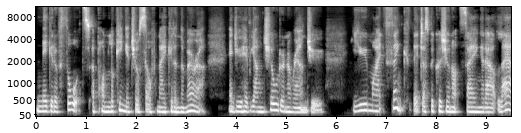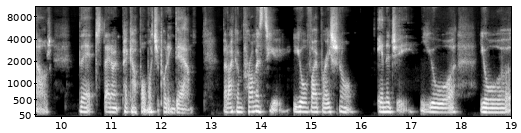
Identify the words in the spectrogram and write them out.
negative thoughts upon looking at yourself naked in the mirror, and you have young children around you, you might think that just because you're not saying it out loud, that they don't pick up on what you're putting down. But I can promise you, your vibrational energy, your your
